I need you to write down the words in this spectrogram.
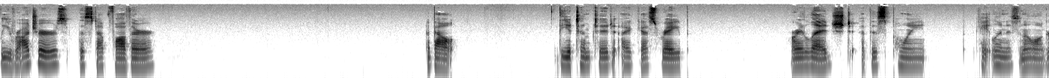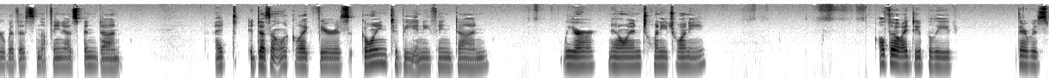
Lee Rogers, the stepfather, about the attempted, I guess, rape, or alleged at this point. Katelyn is no longer with us. Nothing has been done. It, it doesn't look like there is going to be anything done. We are now in 2020. Although I do believe there was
